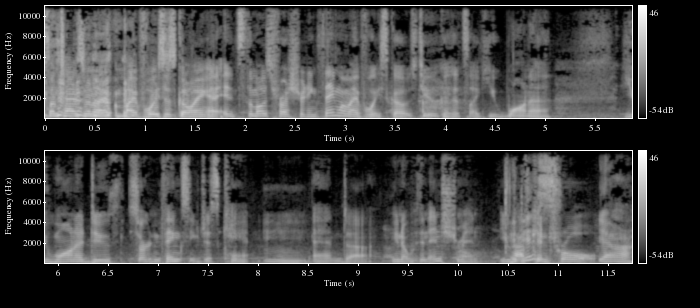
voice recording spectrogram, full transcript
Sometimes when I, my voice is going, and it's the most frustrating thing when my voice goes too, because it's like you wanna, you wanna do certain things, you just can't. And uh, you know, with an instrument, you Mm. It have is. control. Yeah.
